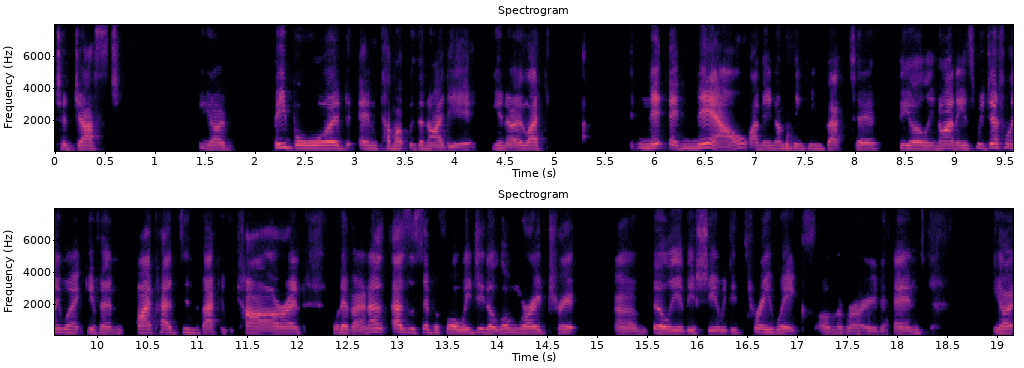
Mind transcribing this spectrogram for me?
to just you know be bored and come up with an idea. You know, like now, I mean, I'm thinking back to the early 90s, we definitely weren't given iPads in the back of the car and whatever. And as, I said before, we did a long road trip um, earlier this year. We did three weeks on the road, and you know,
